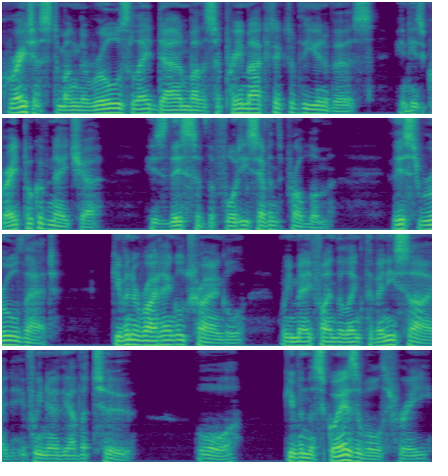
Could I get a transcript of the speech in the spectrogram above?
Greatest among the rules laid down by the Supreme Architect of the universe in his great book of nature is this of the 47th problem. This rule that, given a right angled triangle, we may find the length of any side if we know the other two, or, given the squares of all three,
